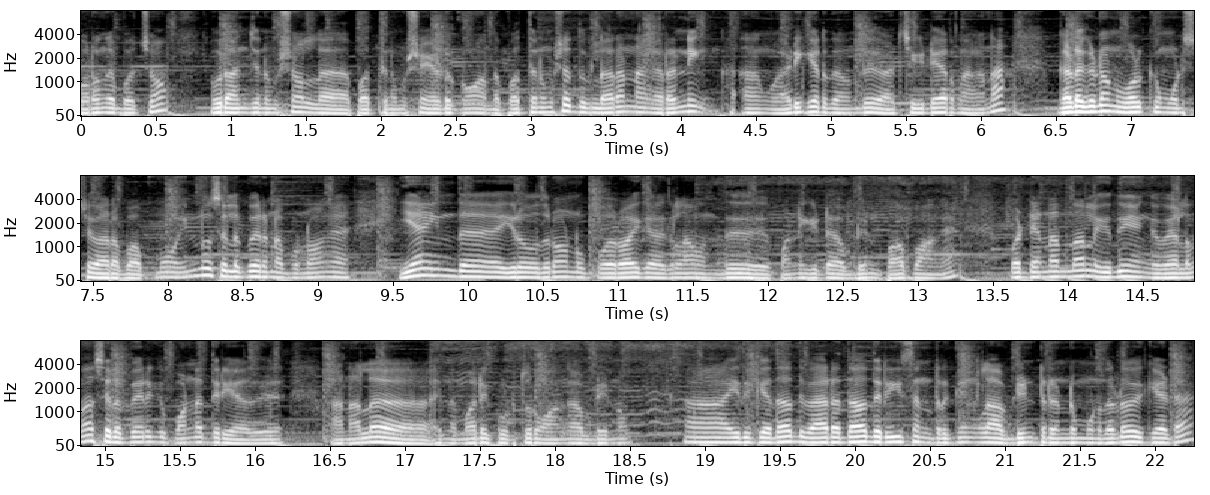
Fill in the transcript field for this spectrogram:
குறைஞ்சபட்சம் ஒரு அஞ்சு நிமிஷம் இல்லை பத்து நிமிஷம் எடுக்கும். அந்த பத்து நிமிஷத்துக்குள்ளார நாங்கள் ரன்னிங் அவங்க அடிக்கிறத வந்து அடிச்சுக்கிட்டே இருந்தாங்கன்னா கடகடன் ஒர்க்கை முடிச்சுட்டு வேறு பார்ப்போம். இன்னும் சில பேர் என்ன பண்ணுவாங்க ஏன் இந்த இருபது ரூபா முப்பது ரூபாய்க்காகலாம் வந்து பண்ணிக்கிட்டு அப்படின்னு பார்ப்பாங்க. பட் என்ன இருந்தாலும் இதுவும் எங்கள் வேலை தான். சில பேருக்கு பண்ண தெரியாது. அதனால் இந்த மாதிரி கொடுத்துருவாங்க அப்படின்னும். இதுக்கு ஏதாவது வேறு ஏதாவது ரீசன் இருக்குங்களா அப்படின்ட்டு ரெண்டு மூணு தடவை கேட்டேன்.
